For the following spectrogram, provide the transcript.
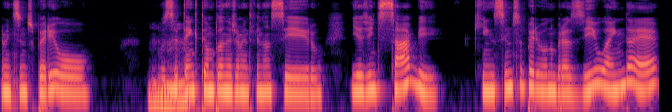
um ensino superior, Você Uhum. tem que ter um planejamento financeiro. E a gente sabe que ensino superior no Brasil ainda é.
